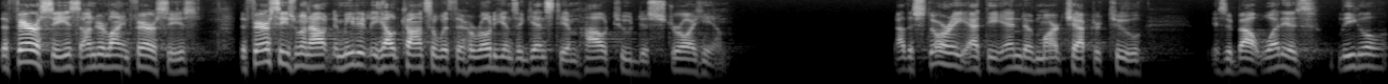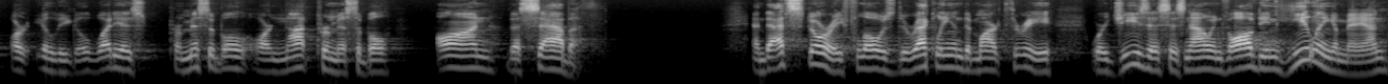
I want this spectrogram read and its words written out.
The Pharisees, underlined Pharisees, the Pharisees went out and immediately held counsel with the Herodians against him, how to destroy him. Now, the story at the end of Mark chapter 2 is about what is legal or illegal, what is permissible or not permissible on the Sabbath. And that story flows directly into Mark 3, where Jesus is now involved in healing a man.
